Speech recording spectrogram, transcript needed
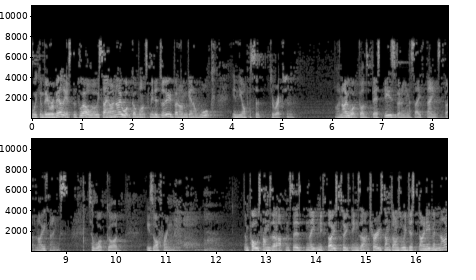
we can be rebellious as well, where we say, I know what God wants me to do, but I'm going to walk in the opposite direction. I know what God's best is, but I'm going to say thanks, but no thanks to what God is offering me. And Paul sums it up and says, and even if those two things aren't true, sometimes we just don't even know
